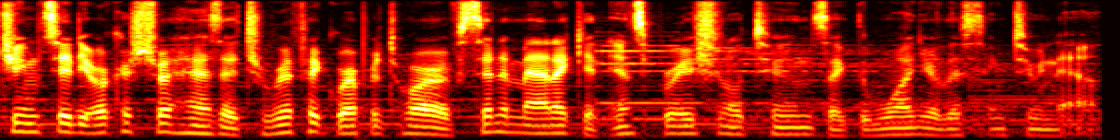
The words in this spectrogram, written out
Dream City Orchestra has a terrific repertoire of cinematic and inspirational tunes like the one you're listening to now.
